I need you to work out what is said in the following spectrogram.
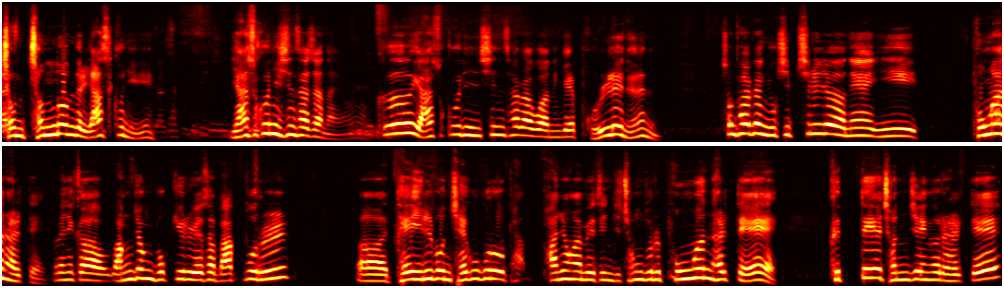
전, 전범들 야스쿠니. 야스쿠니 신사잖아요. 그 야스쿠니 신사라고 하는 게 본래는 1867년에 이 봉안할 때, 그러니까 왕정 복귀를 위해서 막부를 어, 대일본 제국으로 바- 반영하면서 이제 정부를 봉헌할 때 그때 전쟁을 할 때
